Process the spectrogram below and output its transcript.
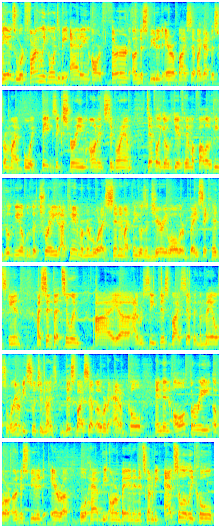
is we're finally going to be adding our third Undisputed Era bicep. I got this from my boy Figs Extreme on Instagram. Definitely go give him a follow. He hooked me up with a trade. I can't remember what I sent him. I think it was a Jerry Lawler basic head scan. I sent that to him. I, uh, I received this bicep in the mail, so we're going to be switching this bicep over to Adam Cole, and then all three of our Undisputed Era will have the armband, and it's going to be absolutely cool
